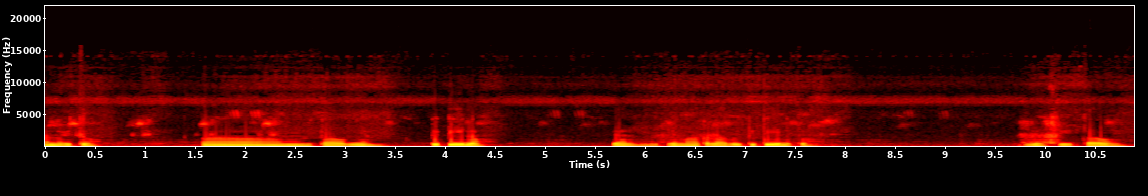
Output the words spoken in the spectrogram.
Ano ito? Um, tawag niyan. Pipino. Yan, yung mga kalaboy pipino to. Yung sitaw.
